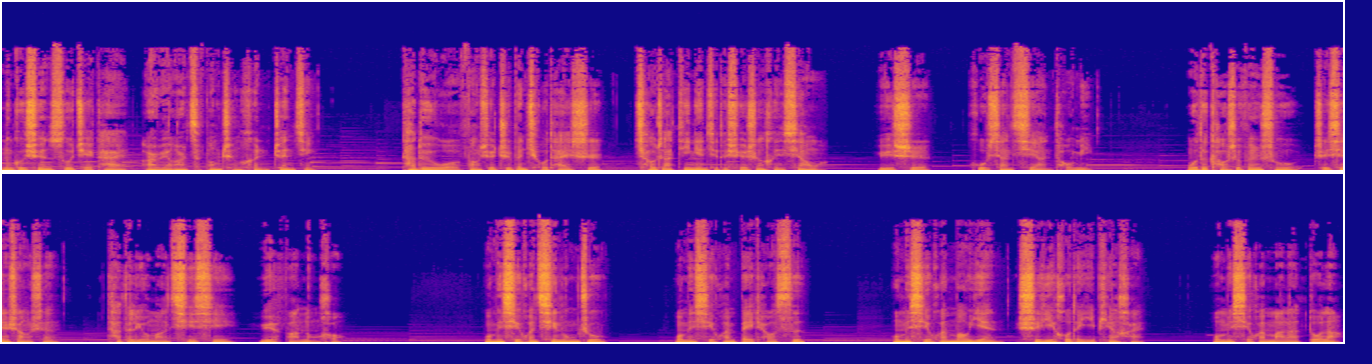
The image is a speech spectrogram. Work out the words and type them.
能够迅速解开二元二次方程很震惊，他对我放学直奔球台时。敲诈低年级的学生很向往，于是互相弃暗投明。我的考试分数直线上升，他的流氓气息越发浓厚。我们喜欢七龙珠，我们喜欢北条司，我们喜欢猫眼失忆后的一片海，我们喜欢马拉多纳，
